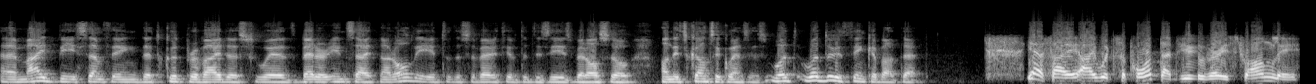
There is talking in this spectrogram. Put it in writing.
uh, might be something that could provide us with better insight not only into the severity of the disease but also on its consequences. What what do you think about that? Yes, I, I would support that view very strongly.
